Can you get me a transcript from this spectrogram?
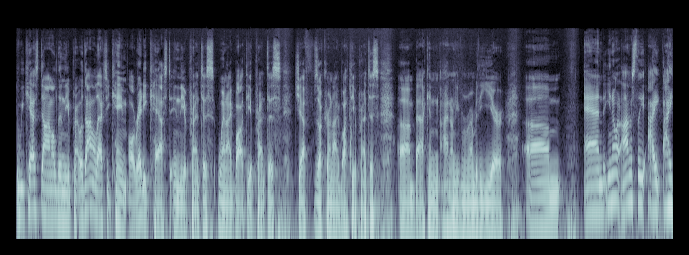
we cast Donald in the Apprentice. Well, Donald actually came already cast in the Apprentice when I bought the Apprentice. Jeff Zucker and I bought the Apprentice um, back in I don't even remember the year. Um, and you know what? Honestly, I I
